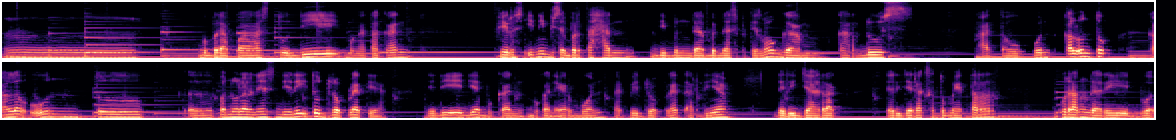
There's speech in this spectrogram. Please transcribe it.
Hmm, beberapa studi mengatakan virus ini bisa bertahan di benda-benda seperti logam, kardus ataupun kalau untuk kalau untuk uh, penularannya sendiri itu droplet ya. Jadi dia bukan bukan airborne tapi droplet. Artinya dari jarak dari jarak satu meter kurang dari dua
